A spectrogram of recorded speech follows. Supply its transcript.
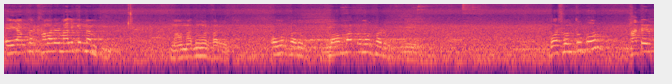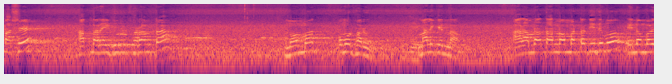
এই আপনার খামারের মালিকের নাম কি? মোহাম্মদ উমর ফারুক। ওমর ফারুক। মোহাম্মদ ওমর ফারুক। জি। বসন্তপুর হাটের পাশে আপনার এই গরুর ফার্মটা মোহাম্মদ ওমর ফারুক। মালিকের নাম। আর আমরা তার নম্বরটা দিয়ে দেবো। এই নম্বরে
